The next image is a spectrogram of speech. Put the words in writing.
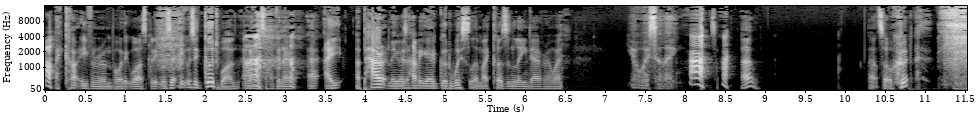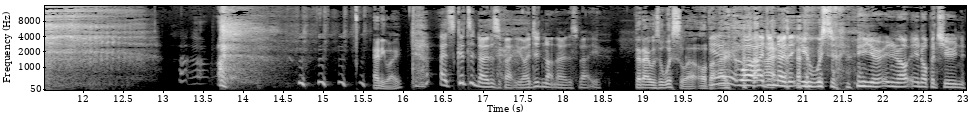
I can't even remember what it was, but it was a, it was a good one. And I was having a, I, I apparently was having a good whistle, and my cousin leaned over and went, "You're whistling." Ah. Like, oh, that's awkward. anyway, It's good to know this about you. I did not know this about you. That I was a whistler, or that Yeah, I, well, I didn't know that you whistle. You're ino- inopportune,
